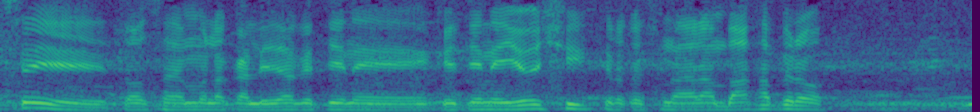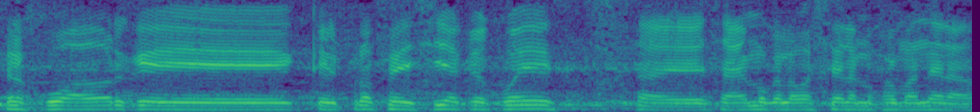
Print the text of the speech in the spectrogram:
Sí, todos sabemos la calidad que tiene, que tiene Yoshi, creo que es una gran baja, pero el jugador que, el profe decía que juegue, sabe- sabemos que lo va a hacer de la mejor manera.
